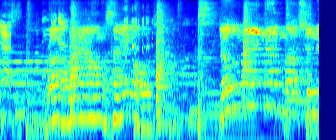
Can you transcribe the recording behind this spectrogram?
Yes. Run around the same old town.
